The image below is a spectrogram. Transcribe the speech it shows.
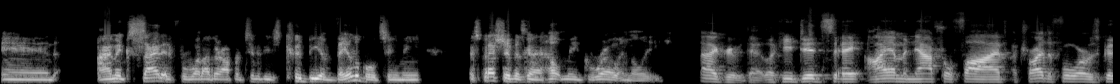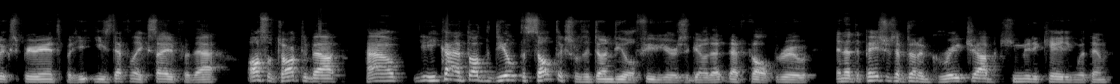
And I'm excited for what other opportunities could be available to me especially if it's going to help me grow in the league. I agree with that. Look, he did say, I am a natural five. I tried the four, it was a good experience, but he, he's definitely excited for that. Also talked about how he kind of thought the deal with the Celtics was a done deal a few years ago that, that fell through, and that the Pacers have done a great job communicating with him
